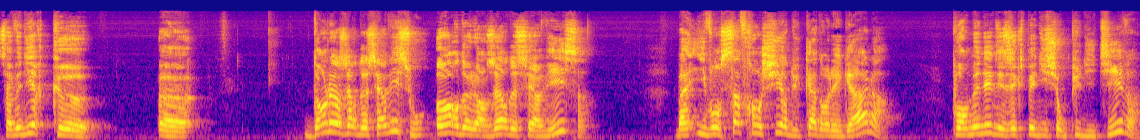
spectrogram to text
Ça veut dire que euh, dans leurs heures de service ou hors de leurs heures de service, ben, ils vont s'affranchir du cadre légal pour mener des expéditions punitives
